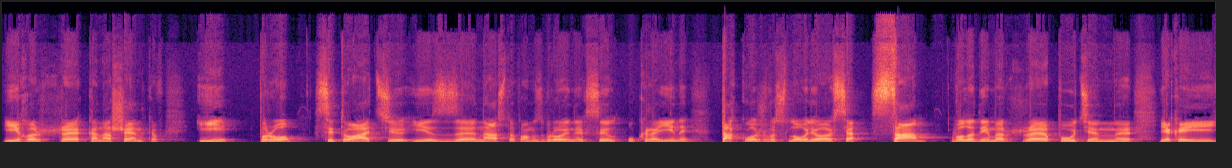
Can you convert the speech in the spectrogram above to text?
Ігор Канашенков і про ситуацію із наступом збройних сил України також висловлювався сам. Володимир Путін, який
